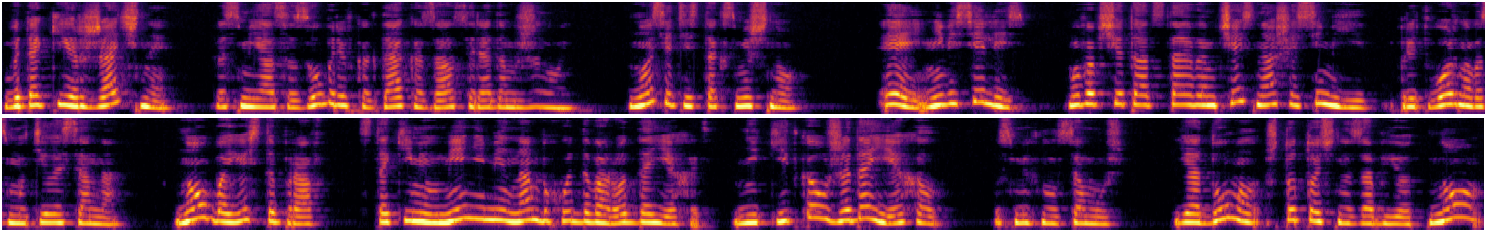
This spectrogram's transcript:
«Вы такие ржачные!» – рассмеялся Зубарев, когда оказался рядом с женой. «Носитесь так смешно!» «Эй, не веселись! Мы вообще-то отстаиваем честь нашей семьи, притворно возмутилась она. Но, боюсь, ты прав. С такими умениями нам бы хоть до ворот доехать. Никитка уже доехал, усмехнулся муж. Я думал, что точно забьет, но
